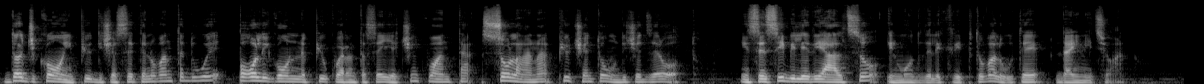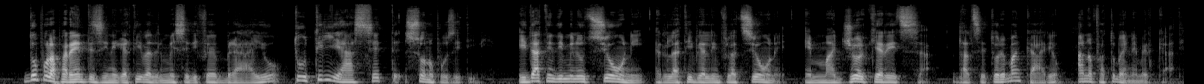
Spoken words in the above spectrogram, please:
Dogecoin più 17,92%, Polygon più 46,50%, Solana più 111,08%. Insensibile rialzo il mondo delle criptovalute da inizio anno. Dopo la parentesi negativa del mese di febbraio, tutti gli asset sono positivi. I dati in diminuzione relativi all'inflazione e maggior chiarezza dal settore bancario hanno fatto bene ai mercati.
